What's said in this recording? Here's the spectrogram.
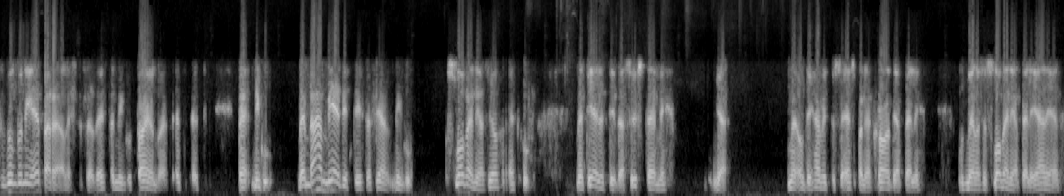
se tuntui niin epärealistista, että ei sitä niinku tajunnut, että, että, että me, niinku, me vähän mietittiin sitä siellä niinku Sloveniassa jo, että kun me tiedettiin tämä systeemi ja me oltiin hävitty se Espanja-Kroatia-peli, mutta meillä on se Slovenia-peli jäljellä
